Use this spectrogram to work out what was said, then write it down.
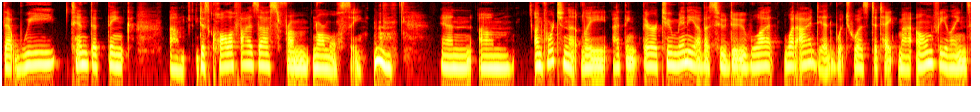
that we tend to think um, disqualifies us from normalcy. and um, unfortunately, I think there are too many of us who do what what I did, which was to take my own feelings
